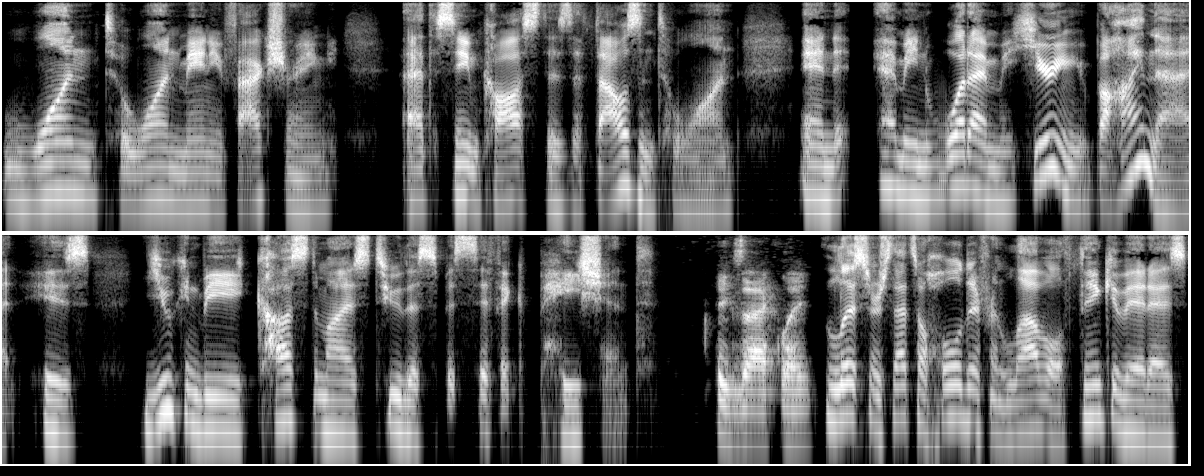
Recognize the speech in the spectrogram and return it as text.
one to one manufacturing at the same cost as a thousand to one. And I mean, what I'm hearing behind that is you can be customized to the specific patient. Exactly. Listeners, that's a whole different level. Think of it as,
